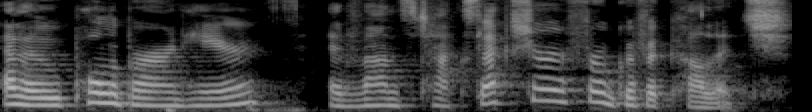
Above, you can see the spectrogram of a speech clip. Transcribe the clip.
Hello, Paula Byrne here, Advanced Tax Lecturer for Griffith College.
